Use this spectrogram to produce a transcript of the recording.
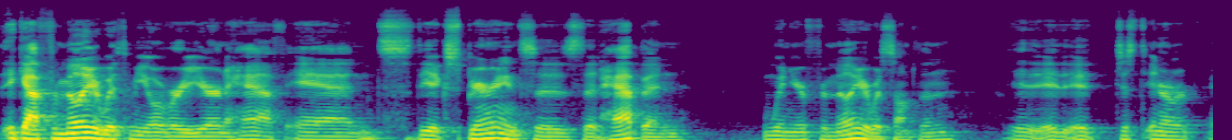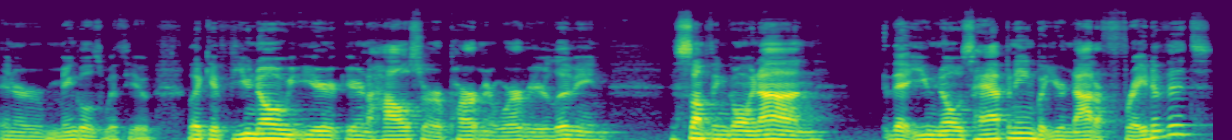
it got familiar with me over a year and a half and the experiences that happen when you're familiar with something it, it, just inter, intermingles with you. Like if you know you're, you're in a house or apartment wherever you're living there's something going on that you know is happening but you're not afraid of it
